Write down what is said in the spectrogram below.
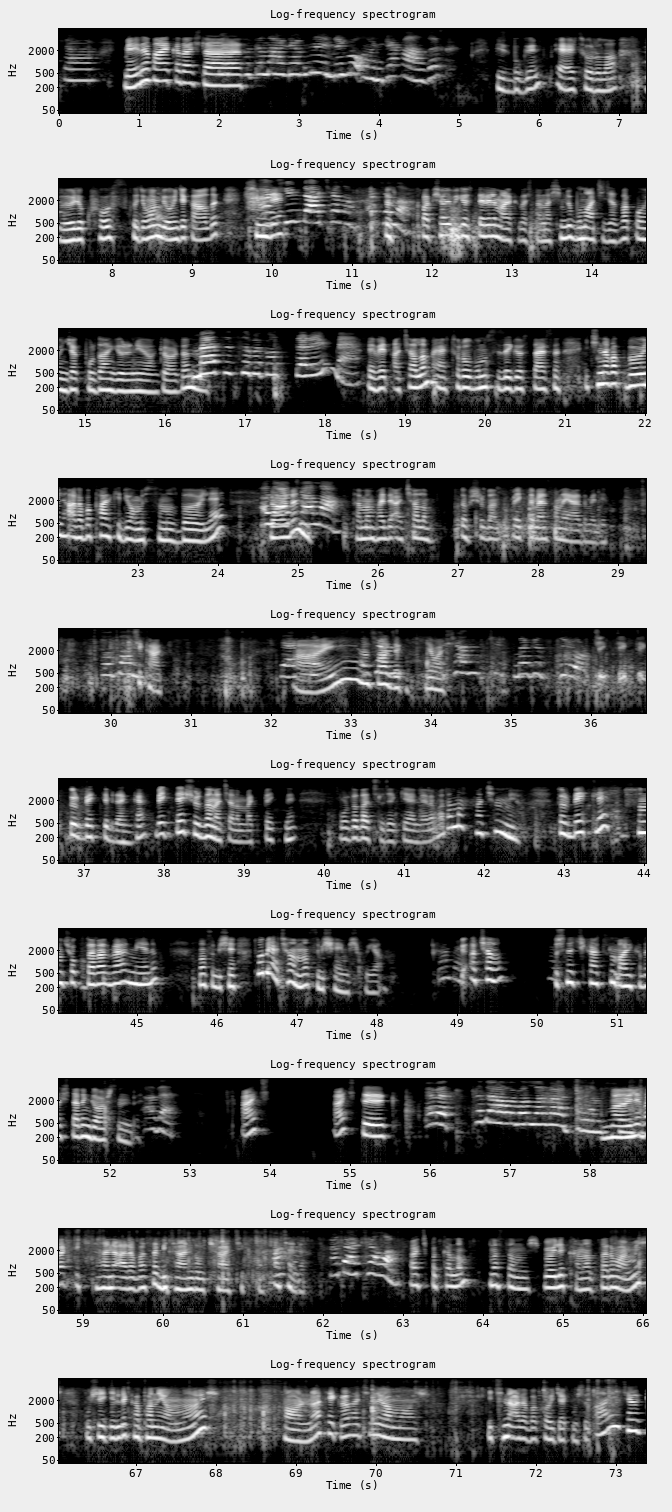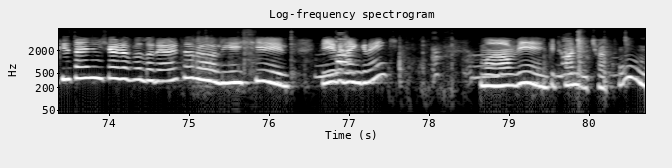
arkadaşlar. Merhaba arkadaşlar. Bugün annemle yeni bir oyuncak aldık. Biz bugün Ertuğrul'a böyle koskocaman bir oyuncak aldık. Şimdi Şimdi açalım, dur açalım. bak şöyle bir gösterelim arkadaşlarına. Şimdi bunu açacağız. Bak oyuncak buradan görünüyor. Gördün mü? Ben size göstereyim mi? Evet açalım. Ertuğrul bunu size göstersin. İçine bak böyle araba park ediyormuşsunuz böyle. Hadi Gördün mü? açalım. Tamam hadi açalım. Dur şuradan bekle ben sana yardım edeyim. Çıkart. şey- Ay nasıl olacak? Yavaş. Çık çık çık. Dur bekle bir dakika. Bekle şuradan açalım bak bekle. Burada da açılacak yerleri var ama açılmıyor. Dur bekle. Kutusunu çok zarar vermeyelim. Nasıl bir şey? Dur bir açalım nasıl bir şeymiş bu ya. Bir açalım. Dışına çıkartalım arkadaşların görsün bir. Hadi. Aç. Açtık. Şimdi. Böyle bak iki tane arabası bir tane de uçağı çıktı. Aç hadi. Hadi açalım. Aç bakalım. Nasılmış? Böyle kanatları varmış. Bu şekilde kapanıyormuş. Sonra tekrar açılıyormuş. İçine araba koyacakmışız. Ay çok güzelmiş arabalar Ertuğrul. Yeşil. Diğeri hangi renk? Mavi. Bir tane uçak. Oo.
